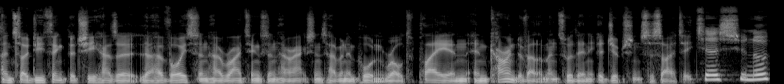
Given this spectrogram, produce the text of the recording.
And so, do you think that she has a that her voice and her writings and her actions have an important role to play in, in current developments within Egyptian society? Yes, you know,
